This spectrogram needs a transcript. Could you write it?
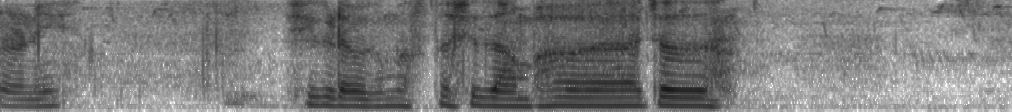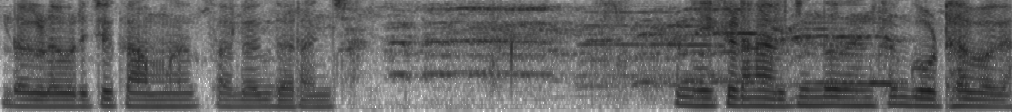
आणि इकडं बघा मस्त अशी जांभाच्या दगडावरची कामं चालू आहेत घरांची. आणि इकडं अर्जुन दादांचा गोठा बघा.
